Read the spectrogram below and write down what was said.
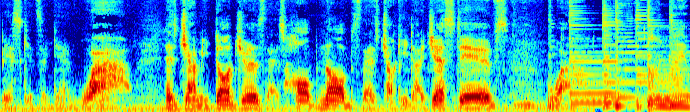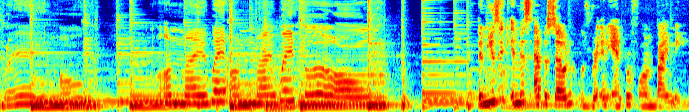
biscuits again. Wow. There's Jammy Dodgers, there's Hobnobs, there's Choccy Digestives. Wow. On my way home, on my way, on my way home. The music in this episode was written and performed by me,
